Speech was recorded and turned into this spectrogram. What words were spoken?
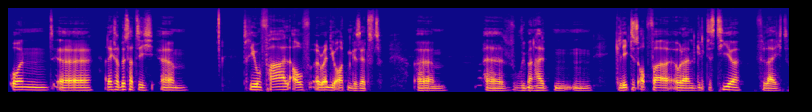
Und äh, Alexa Bliss hat sich ähm, triumphal auf Randy Orton gesetzt. Ähm, äh, so wie man halt ein, ein gelegtes Opfer oder ein gelegtes Tier vielleicht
